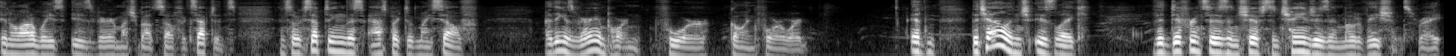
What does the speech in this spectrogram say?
in a lot of ways is very much about self-acceptance. And so accepting this aspect of myself I think is very important for going forward. And the challenge is like the differences and shifts and changes in motivations, right?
